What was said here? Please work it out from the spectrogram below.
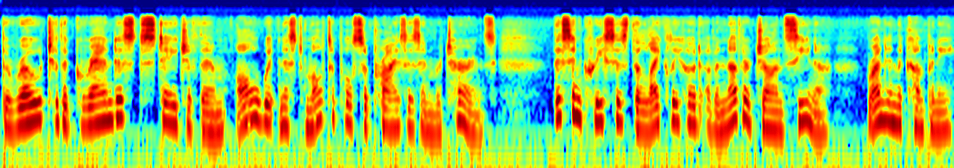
the road to the grandest stage of them all witnessed multiple surprises and returns. This increases the likelihood of another John Cena run in the company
